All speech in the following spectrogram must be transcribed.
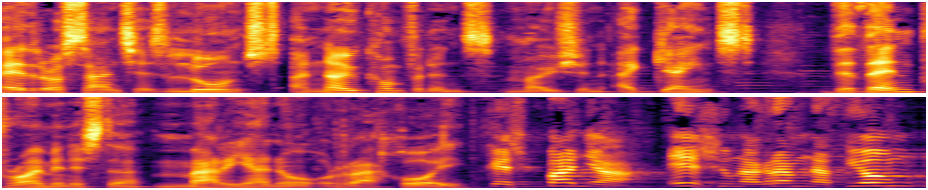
Pedro Sanchez, launched a no confidence motion against the then Prime Minister, Mariano Rajoy, que España es una gran nación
